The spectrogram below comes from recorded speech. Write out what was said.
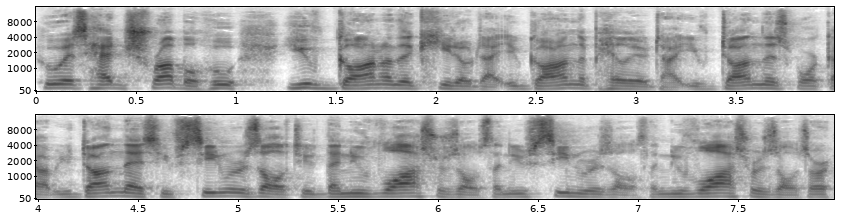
who has had trouble, who you've gone on the keto diet, you've gone on the paleo diet, you've done this workout, you've done this, you've seen results, you've, then you've lost results, then you've seen results, then you've lost results, or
